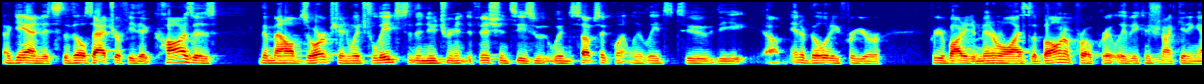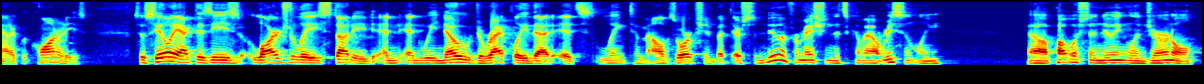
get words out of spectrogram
Again, it's the villus atrophy that causes the malabsorption, which leads to the nutrient deficiencies, which subsequently leads to the uh, inability for your for your body to mineralize the bone appropriately because you're not getting adequate quantities. So celiac disease largely studied, and, and we know directly that it's linked to malabsorption, but there's some new information that's come out recently, uh, published in New England Journal,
